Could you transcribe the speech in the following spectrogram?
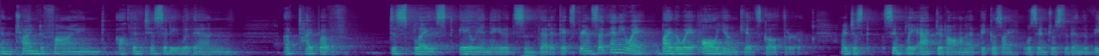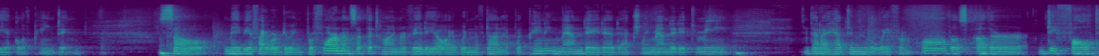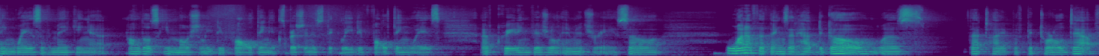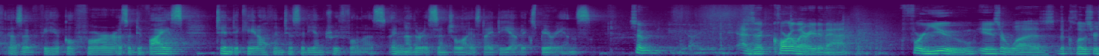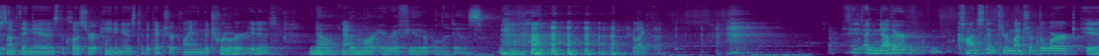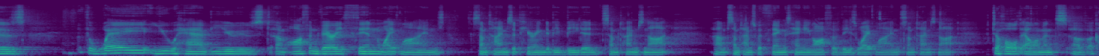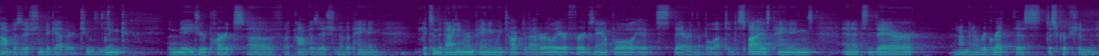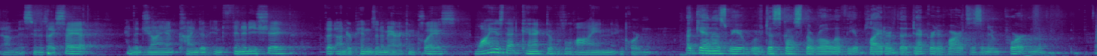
and trying to find authenticity within a type of displaced, alienated, synthetic experience that, anyway, by the way, all young kids go through. I just simply acted on it because I was interested in the vehicle of painting. So maybe if I were doing performance at the time or video, I wouldn't have done it. But painting mandated, actually mandated to me, that I had to move away from all those other defaulting ways of making it, all those emotionally defaulting, expressionistically defaulting ways of creating visual imagery. So one of the things that had to go was that type of pictorial depth as a vehicle for, as a device to indicate authenticity and truthfulness, another essentialized idea of experience. So, as a corollary to that, for you, is or was, the closer something is, the closer a painting is to the picture plane, the truer it is? No, no. the more irrefutable it is. I like that. Another constant through much of the work is the way you have used um, often very thin white lines, sometimes appearing to be beaded, sometimes not, um, sometimes with things hanging off of these white lines, sometimes not, to hold elements of a composition together, to link the major parts of a composition of a painting. It's in the dining room painting we talked about earlier, for example. It's there in the beloved and despised paintings and it's there, and I'm going to regret this description um, as soon as I say it, in the giant kind of infinity shape that underpins an American place. Why is that connective line important? Again, as we, we've discussed, the role of the applied or the decorative arts is an important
